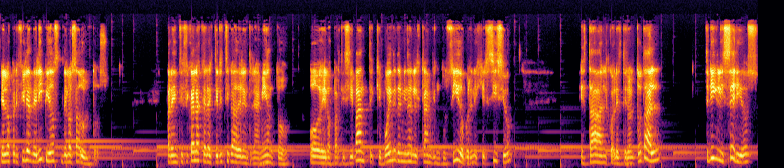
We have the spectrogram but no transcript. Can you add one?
en los perfiles de lípidos de los adultos. Para identificar las características del entrenamiento o de los participantes que pueden determinar el cambio inducido por el ejercicio, estaban el colesterol total, triglicéridos,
